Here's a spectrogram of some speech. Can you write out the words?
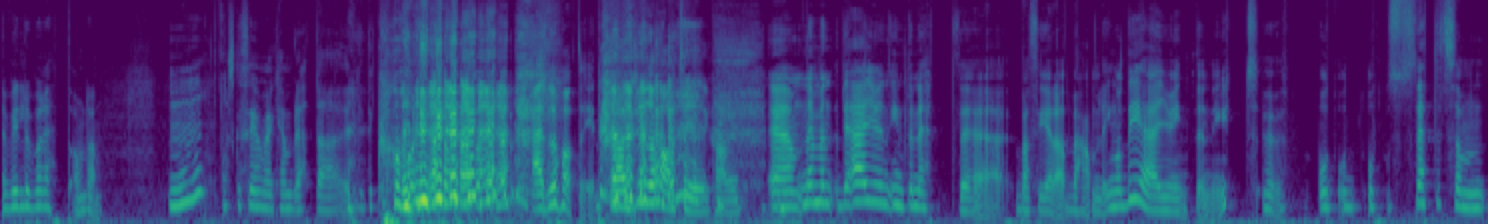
Vill du berätta om den? Mm, jag ska se om jag kan berätta lite kort. Nej, du har tid. Ja, du har tid Karin. Eh, nej men det är ju en internetbaserad behandling och det är ju inte nytt. Och, och, och sättet som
